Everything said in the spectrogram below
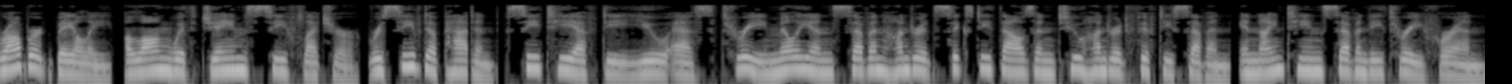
Robert Bailey, along with James C. Fletcher, received a patent CTFD US 3760257 in 1973 for an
